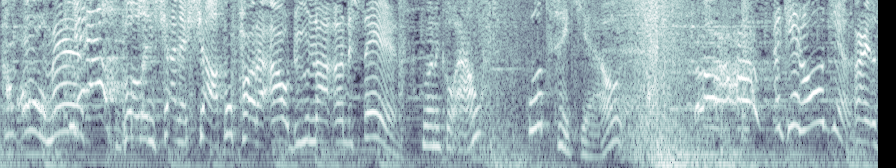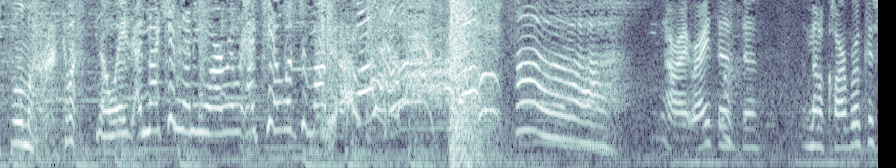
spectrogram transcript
Come on, man! Get out, bull in China shop! What part of out do you not understand? You wanna go out? We'll take you out. I can't hold you. All right, let's pull him up. Come on. No, wait, I'm not kidding anymore. Really, I can't lift him up. Ah. He's all right, right? The, the, the metal car broke his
